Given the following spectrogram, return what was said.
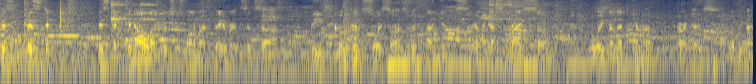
this bistic, bistic Tagalog, which is one of my favorites. It's uh, beef cooked in soy sauce with onions, and we got some rice, so we're waiting on that to come out. All right, guys, we'll be back.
